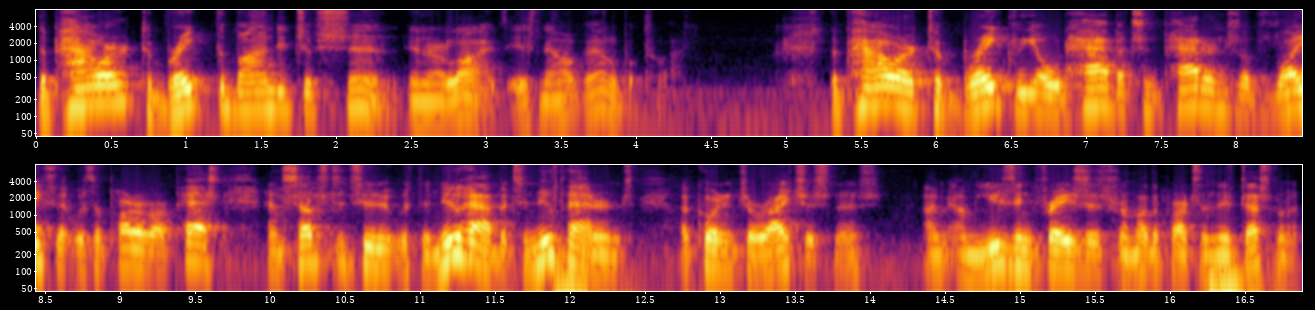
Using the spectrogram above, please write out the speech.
The power to break the bondage of sin in our lives is now available to us. The power to break the old habits and patterns of life that was a part of our past and substitute it with the new habits and new patterns according to righteousness. I'm, I'm using phrases from other parts of the New Testament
